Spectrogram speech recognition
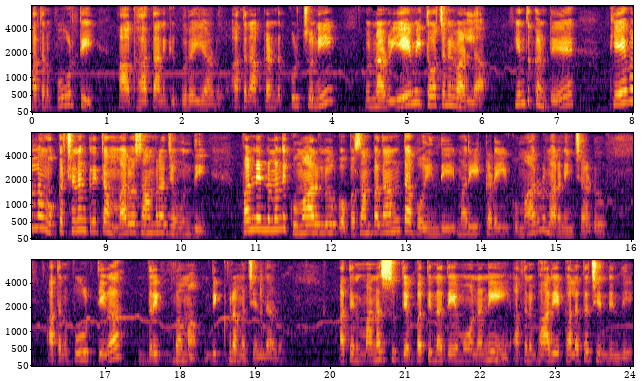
అతను పూర్తి ఘాతానికి గురయ్యాడు. అతను అక్కడ కూర్చుని ఉన్నాడు. ఏమీ తోచని వాళ్ళ ఎందుకంటే కేవలం ఒక్క క్షణం క్రితం మరో సామ్రాజ్యం ఉంది. పన్నెండు మంది కుమారులు గొప్ప సంపద అంతా పోయింది. మరి ఇక్కడ ఈ కుమారుడు మరణించాడు. అతను పూర్తిగా దిగ్భ్రమ దిగ్భ్రమ చెందాడు. అతని మనస్సు దెబ్బతిన్నదేమోనని అతని భార్య కలత చెందింది.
